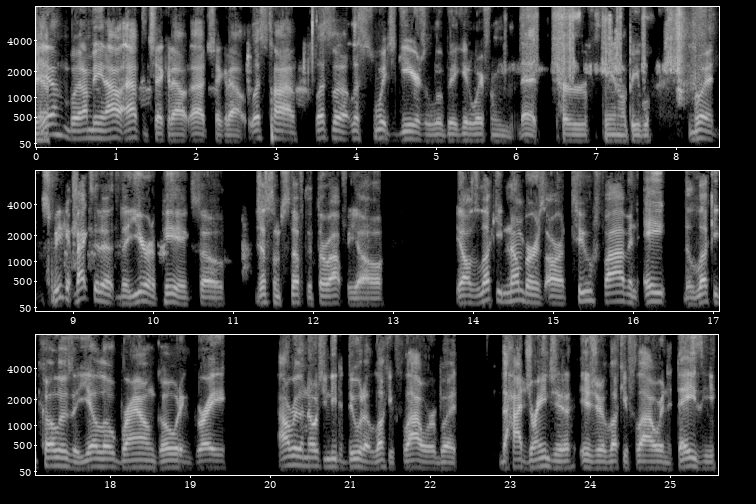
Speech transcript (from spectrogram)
Yeah. Yeah. but I mean, I'll I have to check it out. I'll check it out. Let's time. Let's uh let's switch gears a little bit. Get away from that curve you on people. But speaking back to the the year of the pig. So just some stuff to throw out for y'all. Y'all's lucky numbers are two, five, and eight. The lucky colors are yellow, brown, gold, and gray. I don't really know what you need to do with a lucky flower, but the hydrangea is your lucky flower and the daisy.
